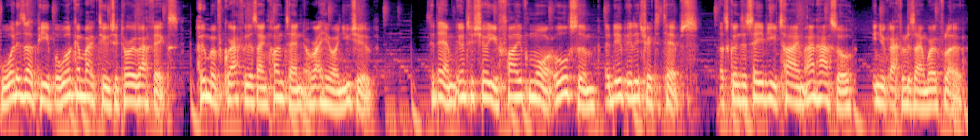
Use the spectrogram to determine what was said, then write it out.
What is up people, welcome back to Satori Graphics, home of graphic design content right here on YouTube. Today I'm going to show you 5 more awesome Adobe Illustrator tips that's going to save you time and hassle in your graphic design workflow.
